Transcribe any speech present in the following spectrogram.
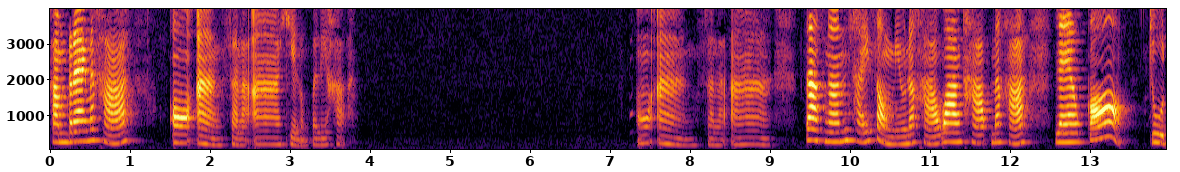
คำแรกนะคะ ออ่างสระอา เขียนลงไปเลยค่ะ ออ่างสระอา จากนั้นใช้ 2 นิ้วนะคะ วางทับนะคะ แล้วก็จุด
